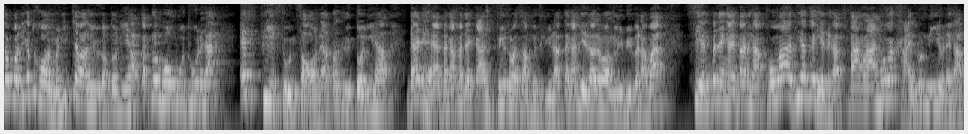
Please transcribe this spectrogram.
สวัสดีครับทุกคนวันนี้จะมารีวิวกับตัวนี้ครับกับลำโพงบลูทูธนะครับ SP02 นะครับก็คือตัวนี้นะครับได้แถมนะครับมาจากการซื้อโทรศัพท์มือถือนะครับดังนั้นเดี๋ยวเราจะลองรีวิวกันนะว่าเสียงเป็นยังไงบ้างนะครับเพราะว่าพี่ยังก็เห็นนะครับบางร้านเขาก็ขายรุ่นนี้อยู่นะครับ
